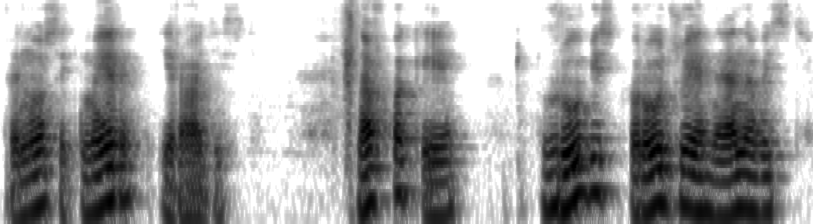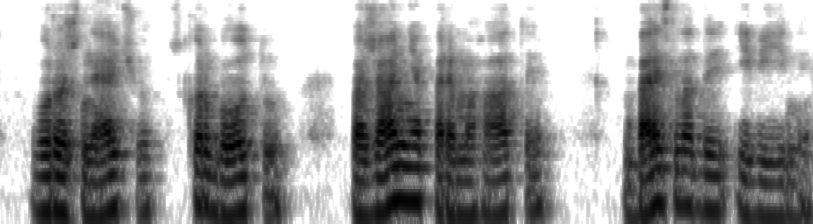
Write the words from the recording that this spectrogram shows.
приносить мир і радість. Навпаки, грубість породжує ненависть, ворожнечу, скорботу, бажання перемагати, безлади і війни.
